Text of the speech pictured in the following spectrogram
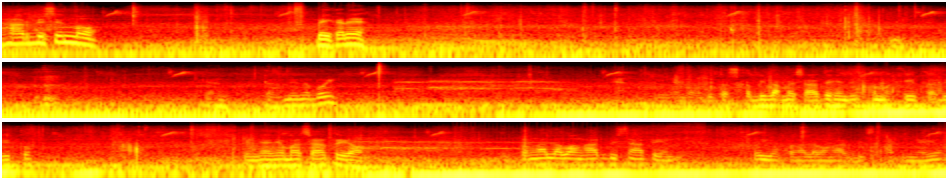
harvestin mo. Bay ka de. Yan, dami na boy. Yan, dito sa kabila may sa atin hindi ko makita dito. Tingnan nyo mga sa atin oh. Pangalawang harvest natin. Ito yung pangalawang harvest natin ngayon.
